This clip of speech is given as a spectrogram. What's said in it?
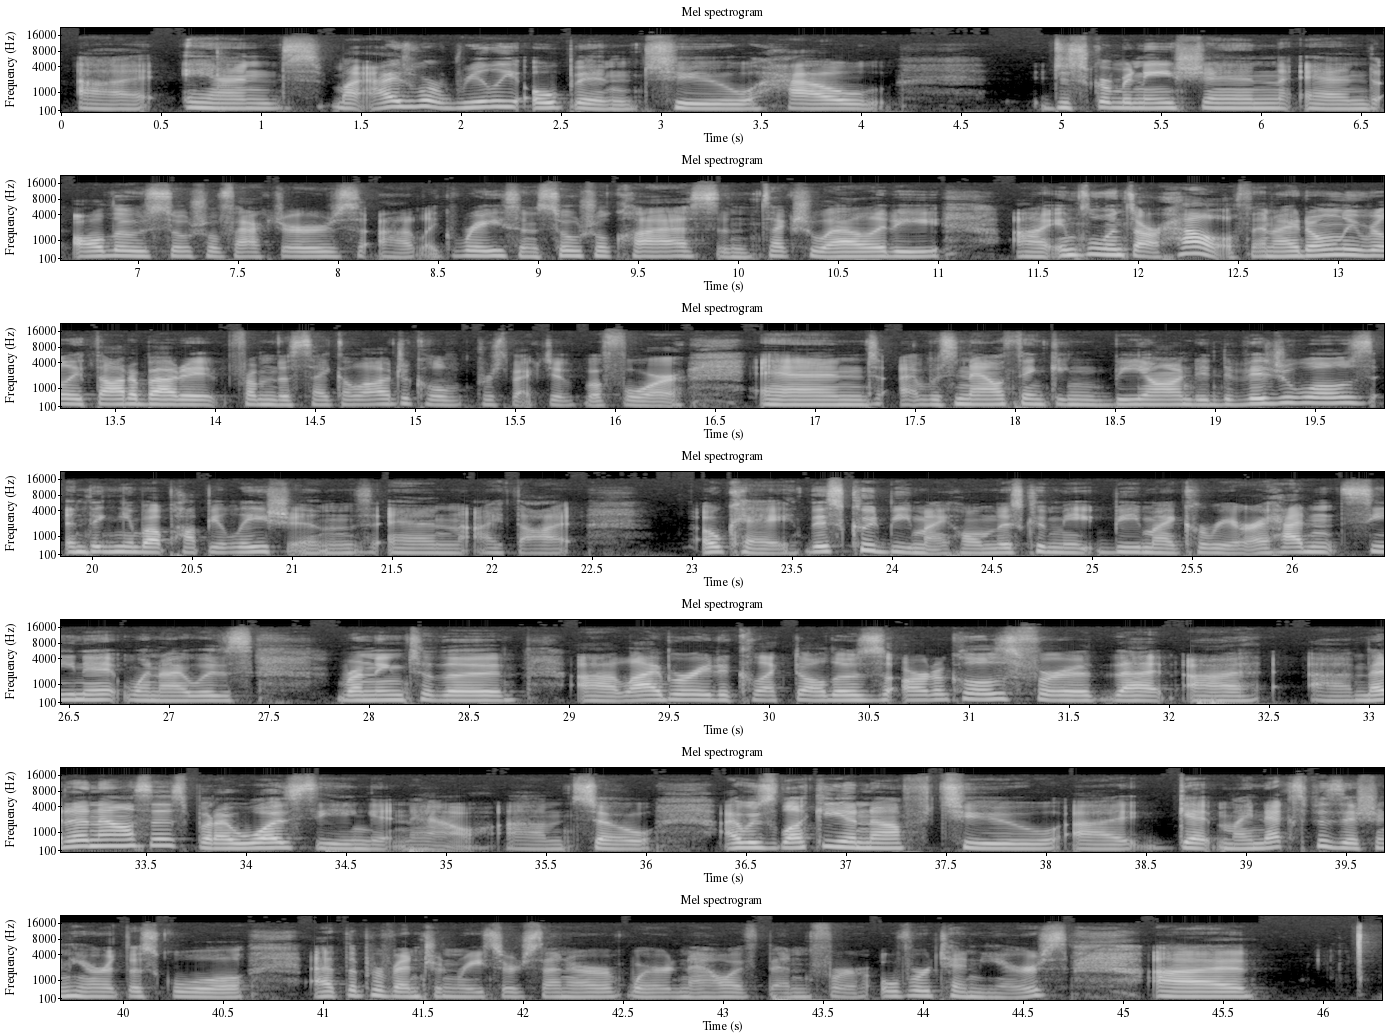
Uh, and my eyes were really open to how discrimination and all those social factors uh, like race and social class and sexuality uh, influence our health. And I'd only really thought about it from the psychological perspective before. And I was now thinking beyond individuals and thinking about populations. And I thought, okay, this could be my home. This could be my career. I hadn't seen it when I was running to the uh, library to collect all those articles for that uh, uh, meta analysis, but I was seeing it now. Um, so I was lucky enough to uh, get my next position here at the school at the Prevention Research Center, where now I've been for over 10 years. Uh,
